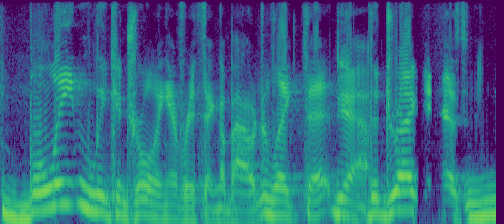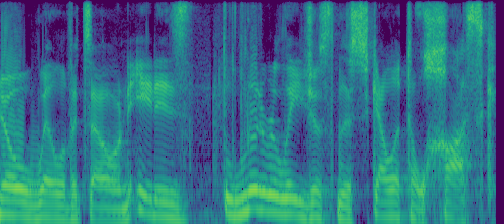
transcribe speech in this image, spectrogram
blatantly controlling everything about it. like that Yeah. the dragon has no will of its own it is literally just the skeletal husk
